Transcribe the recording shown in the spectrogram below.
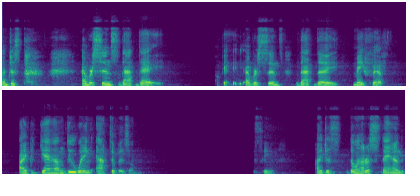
I'm just ever since that day, okay, ever since that day, May 5th, I began doing activism. You see, I just don't understand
